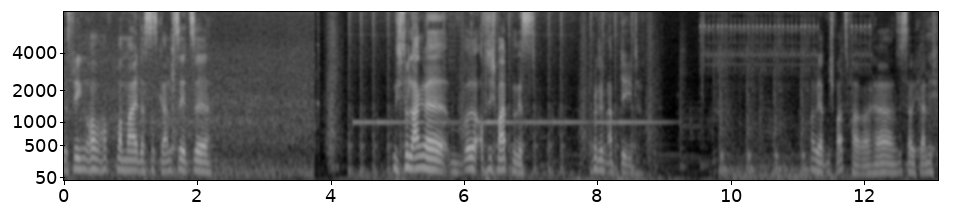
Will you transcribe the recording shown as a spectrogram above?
Deswegen ho hofft man mal, dass das Ganze jetzt äh, nicht so lange äh, auf sich warten lässt. Mit dem Update. Oh, wir hatten Schwarzfahrer. Ja, das habe ich gar nicht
